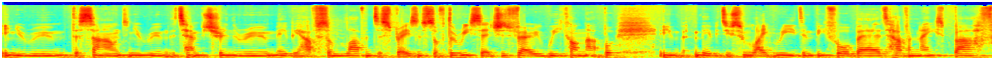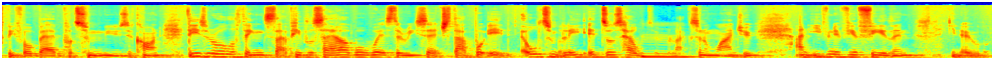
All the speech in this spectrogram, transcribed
in your room, the sound in your room, the temperature in the room. Maybe have some lavender sprays and stuff. The research is very weak on that, but you maybe do some light reading before bed, have a nice bath before bed, put some music on. These are all the things that people say, oh, well, where's the research that? But it ultimately, it does help mm. to relax and unwind you. And even if you're feeling, you know,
